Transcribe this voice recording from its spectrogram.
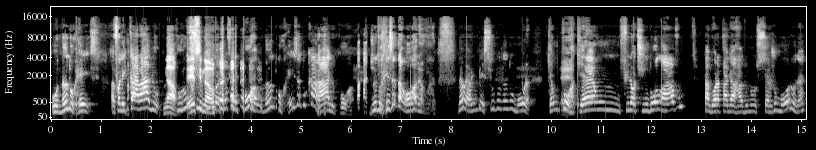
O Nando Reis. Aí eu falei, caralho. Não, um esse não. Aqui, eu falei, porra, o Nando Reis é do caralho, porra. O Nando Reis é da hora, mano. Não, é o imbecil do Nando Moura. Que é um, é. porra, que é um filhotinho do Olavo, que agora tá agarrado no Sérgio Moro, né?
